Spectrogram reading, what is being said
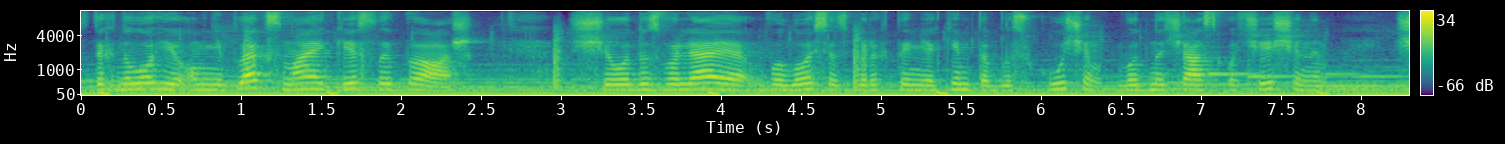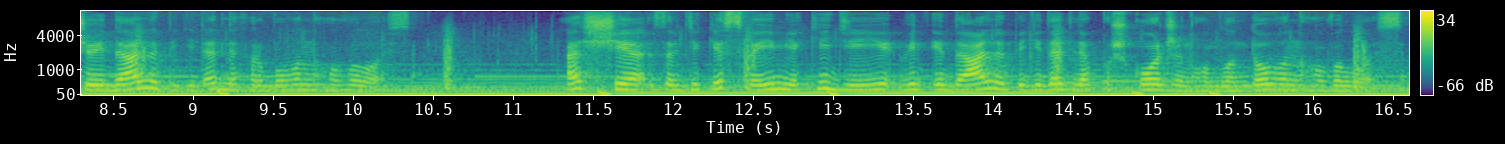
з технологією Omniplex має кислий pH, що дозволяє волосся зберегти м'яким та блискучим, водночас очищеним, що ідеально підійде для фарбованого волосся. А ще завдяки своїй м'якій дії він ідеально підійде для пошкодженого блондованого волосся.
